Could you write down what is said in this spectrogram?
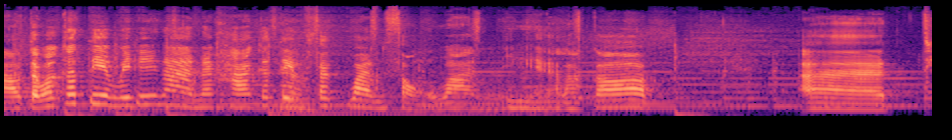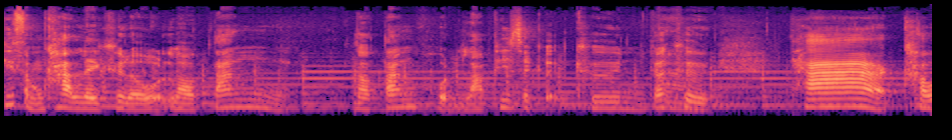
ว แต่ว่าก็เตรียมไม่ได้นานนะคะ ก็เตรียมค่ะสักวันสองวันอย่างเงี้อืยมแล้วก็อ่าที่สำคัญเลยคือเราเราตั้งเราตั้งผลลัพธ์ที่จะเกิดขึ้นก็คือ ถ้าเขา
